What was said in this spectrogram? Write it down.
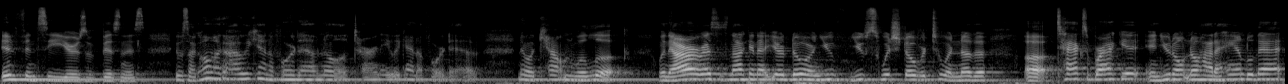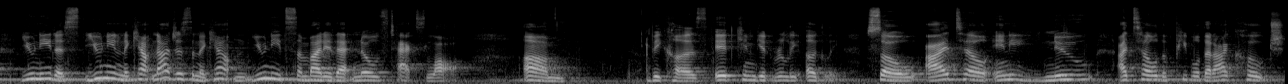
infancy years of business, it was like, oh my God, we can't afford to have no attorney. We can't afford to have no accountant. will look, when the IRS is knocking at your door and you've, you've switched over to another uh, tax bracket and you don't know how to handle that, you need, a, you need an account, not just an accountant, you need somebody that knows tax law. Um, because it can get really ugly. So I tell any new, I tell the people that I coach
